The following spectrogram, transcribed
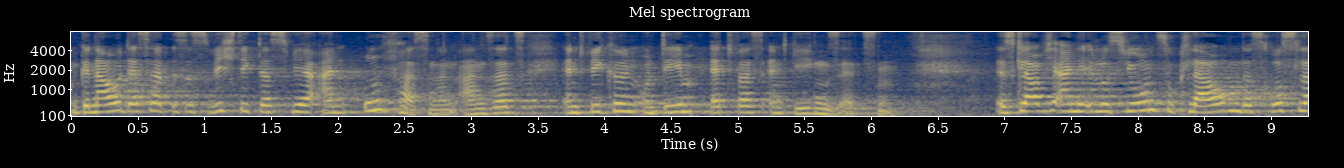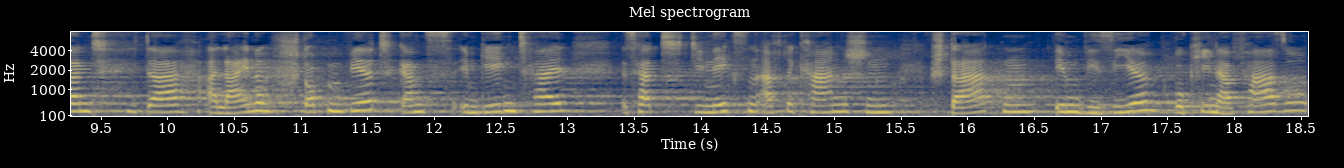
Und genau deshalb ist es wichtig, dass wir einen umfassenden Ansatz entwickeln und dem etwas entgegensetzen. Es ist, glaube ich, eine Illusion zu glauben, dass Russland da alleine stoppen wird. Ganz im Gegenteil. Es hat die nächsten afrikanischen Staaten im Visier. Burkina Faso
